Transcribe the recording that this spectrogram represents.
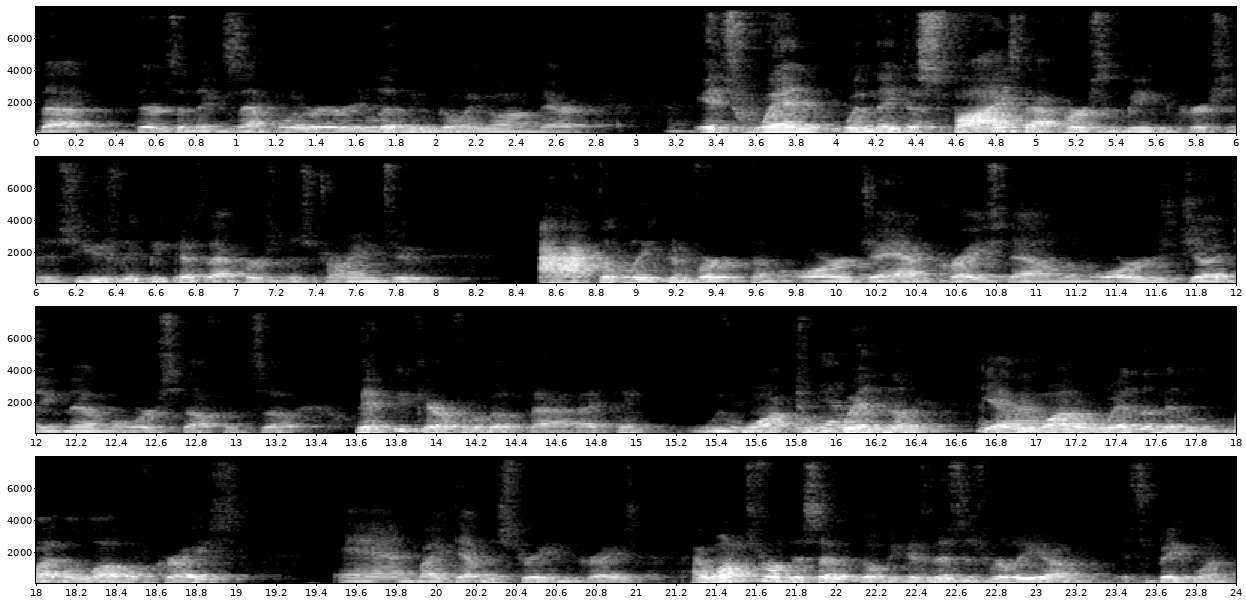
that there's an exemplary living going on there. It's when when they despise that person being a Christian, it's usually because that person is trying to actively convert them or jam Christ down them or is judging them or stuff. And so we have to be careful about that. I think we want to win them. Yeah, we want to win them in, by the love of Christ and by demonstrating Christ. I want to throw this out though because this is really um, it's a big one.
